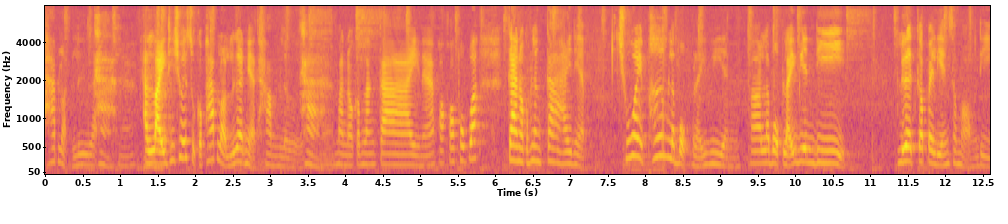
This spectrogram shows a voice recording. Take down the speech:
ภาพหลอดเลือดค่ะนะอะไรที่ช่วยสุขภาพหลอดเลือดเนี่ยทำเลยค่ะนะมันออกกำลังกายนะเพราะเขาพบว่าการออกกำลังกายเนี่ยช่วยเพิ่มระบบไหลเวียนพอระบบไหลเวียนดี เลือดก็ไปเลี้ยงสมองดี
